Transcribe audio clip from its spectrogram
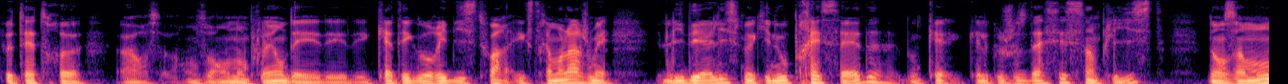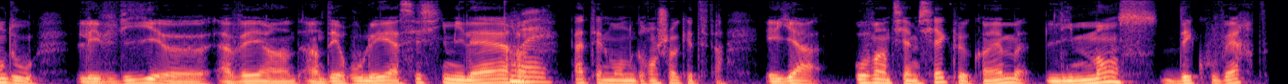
peut-être euh, en, en employant des, des- des catégories d'histoire extrêmement larges, mais l'idéalisme qui nous précède, donc quel- quelque chose d'assez simpliste, dans un monde où les vies euh, avaient un, un déroulé assez similaire, Ouais. pas tellement de grands chocs, etc. Et il y a au XXe siècle quand même l'immense découverte.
